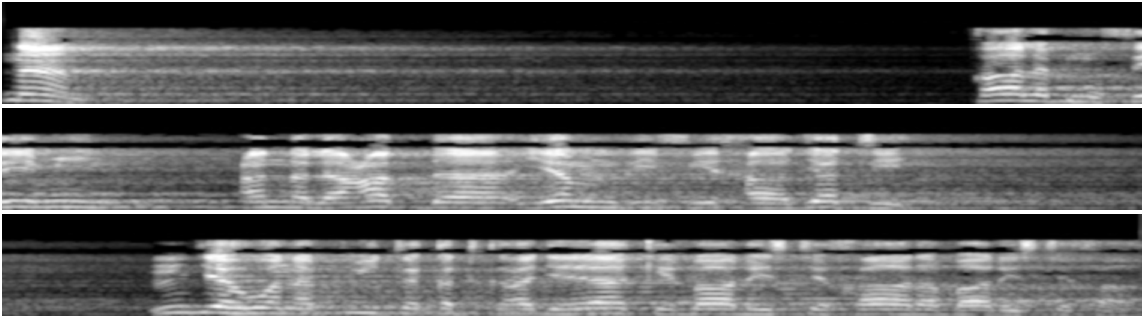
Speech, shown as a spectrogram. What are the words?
نعم قال ابن ثيمين أن العبد يمضي في حاجته mja huwa anapita katika haja yake baada istikhara baada istikhara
